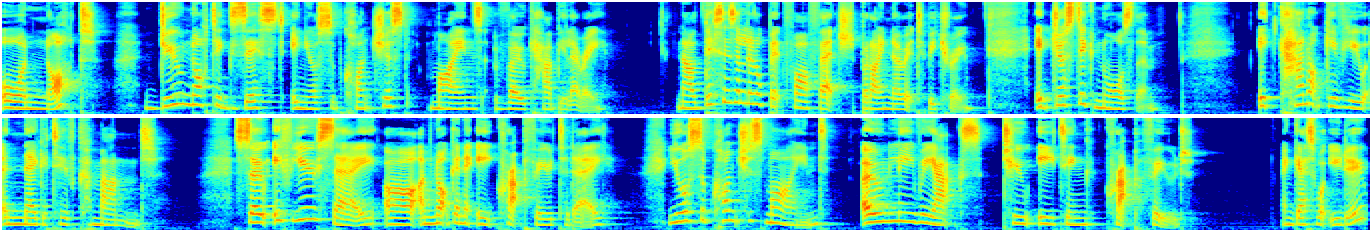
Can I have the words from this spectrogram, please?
or not do not exist in your subconscious mind's vocabulary. Now, this is a little bit far fetched, but I know it to be true. It just ignores them. It cannot give you a negative command. So if you say, Oh, I'm not going to eat crap food today, your subconscious mind only reacts to eating crap food. And guess what you do?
